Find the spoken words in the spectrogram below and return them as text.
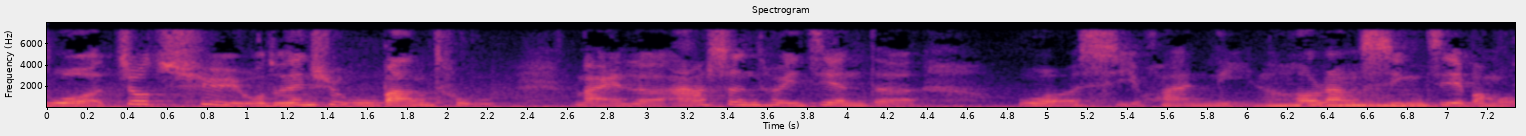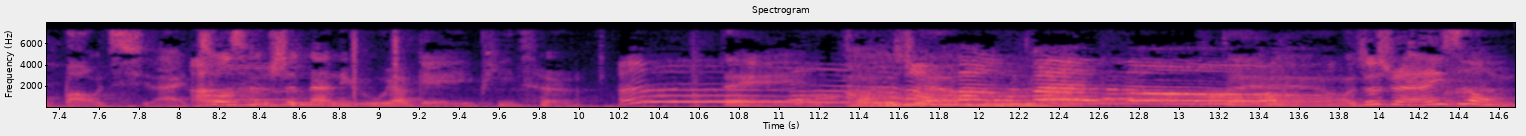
我就去，我昨天去乌邦图买了阿胜推荐的。我喜欢你，然后让新界帮我包起来，做成圣诞礼物要给 Peter。对，我就觉得好浪漫哦。对，我就觉得哎，这种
